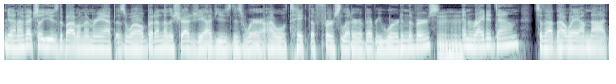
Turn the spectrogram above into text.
Yeah, and I've actually used the Bible memory app as well. But another strategy I've used is where I will take the first letter of every word in the verse Mm-hmm. and write it down, so that that way I'm not,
